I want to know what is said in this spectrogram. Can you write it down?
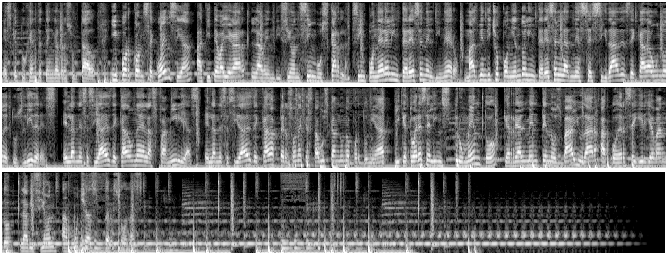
es que tu gente tenga el resultado. Y por consecuencia, a ti te va a llegar la bendición sin buscarla, sin poner el interés en el dinero. Más bien dicho, poniendo el interés en las necesidades de cada uno de tus líderes, en las necesidades de cada una de las familias, en las necesidades de cada persona que está buscando una oportunidad y que tú eres el instrumento que realmente nos va a ayudar a poder seguir llevando la visión a muchas personas.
